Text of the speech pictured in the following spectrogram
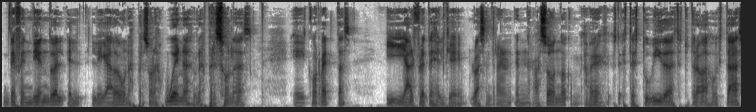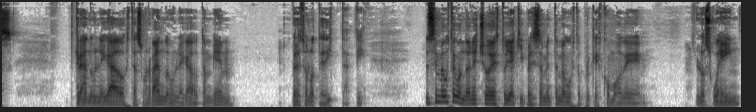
defendiendo el, legado de unas personas buenas, de unas personas eh, correctas. Y Alfred es el que lo hace entrar en, razón, ¿no? a ver, este, esta es tu vida, este es tu trabajo, estás creando un legado, estás honrando un legado también. Pero esto no te dicta a ti. Entonces me gusta cuando han hecho esto y aquí precisamente me gusta porque es como de los Wayne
